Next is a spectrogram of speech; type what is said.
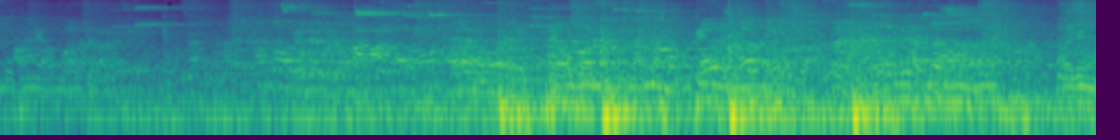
冇講嘢，我冇出嚟。有個問諗問，我驚佢。我已經冇。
